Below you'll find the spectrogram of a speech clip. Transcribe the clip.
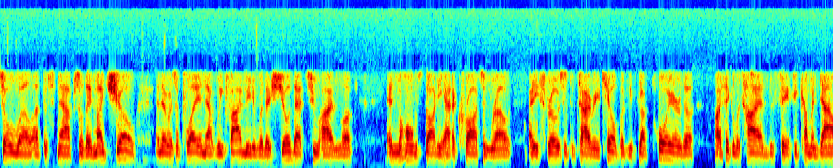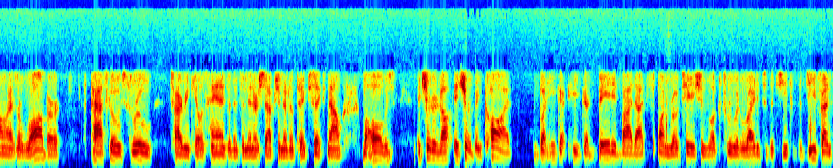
so well at the snap, so they might show. And there was a play in that Week Five meeting where they showed that too high look, and Mahomes thought he had a crossing route, and he throws it to Tyreek Hill. But you've got Poyer, the I think it was Hyde, the safety coming down as a robber. The pass goes through Tyreek Hill's hands, and it's an interception and a pick six. Now Mahomes it should have it should have been caught, but he got he got baited by that spun rotation look, threw it right into the teeth of the defense.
